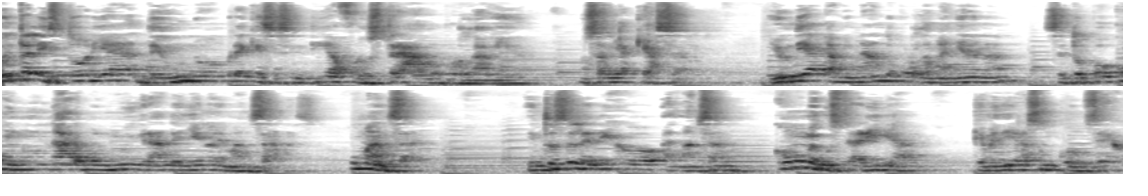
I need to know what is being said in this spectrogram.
Cuenta la historia de un hombre que se sentía frustrado por la vida, no sabía qué hacer. Y un día caminando por la mañana se topó con un árbol muy grande lleno de manzanas, un manzano. Entonces le dijo al manzano, ¿cómo me gustaría que me dieras un consejo?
